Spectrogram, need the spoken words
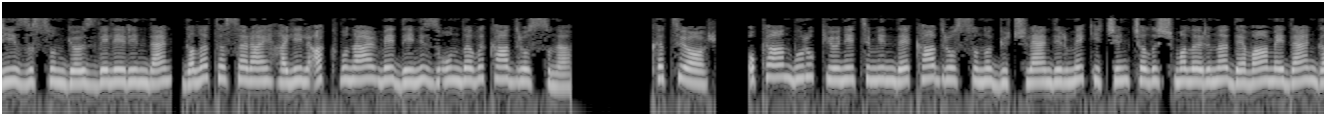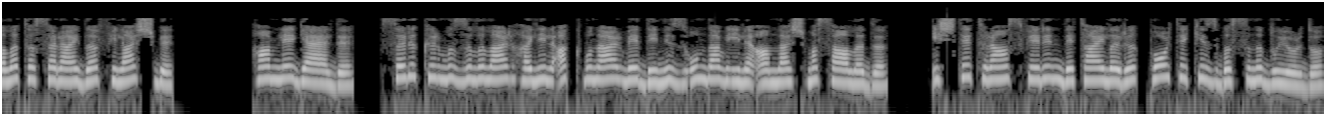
Jesus'un gözdelerinden, Galatasaray Halil Akbunar ve Deniz Undav'ı kadrosuna katıyor. Okan Buruk yönetiminde kadrosunu güçlendirmek için çalışmalarına devam eden Galatasaray'da flash bir hamle geldi. Sarı Kırmızılılar Halil Akbunar ve Deniz Undav ile anlaşma sağladı. İşte transferin detayları, Portekiz basını duyurdu.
